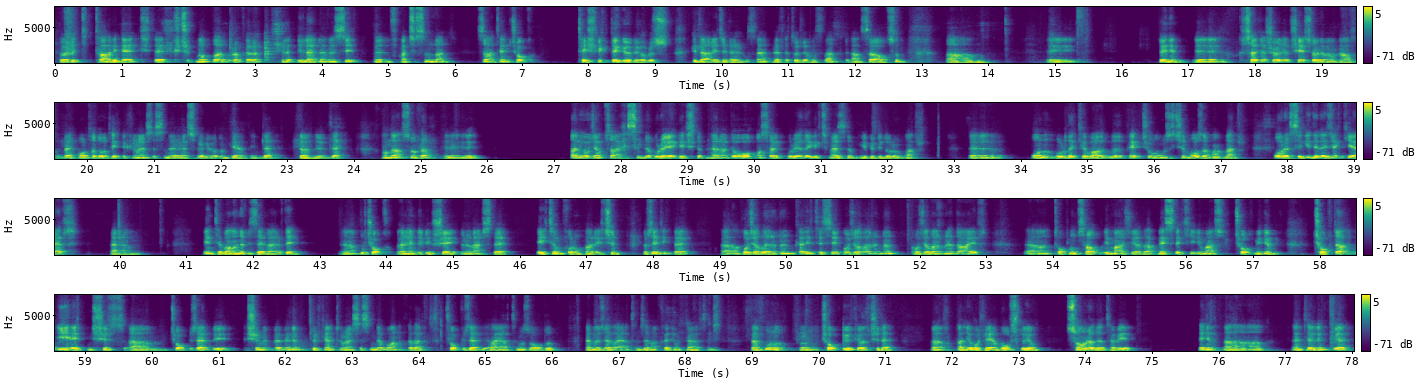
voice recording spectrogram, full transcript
böyle tarihe işte küçük notlar bırakarak ile- ilerlemesi e, açısından zaten çok teşvik de görüyoruz. İdarecilerimizden, Refet hocamızdan falan sağ olsun. E, benim e, kısaca şöyle bir şey söylemem lazım. Ben Orta Doğu Teknik Üniversitesi'nde ders veriyordum geldiğimde, döndüğümde. Ondan sonra e, Ali Hocam sayesinde buraya geçtim. Herhalde o olmasaydı buraya da geçmezdim gibi bir durum var. E, onun buradaki varlığı pek çoğumuz için o zamanlar orası gidilecek yer e, intibanı bize verdi. E, bu çok önemli bir şey üniversite eğitim kurumları için. Özellikle e, hocalarının kalitesi, hocalarının hocalarına dair e, toplumsal imaj ya da mesleki imaj çok mühim. Çok da iyi etmişiz. E, çok güzel bir eşimin ve benim Türkent Üniversitesi'nde bu ana kadar çok güzel bir hayatımız oldu. Hem özel hayatımız hem akademik hayatımız. Ben bunu e, çok büyük ölçüde e, Ali Hoca'ya borçluyum. Sonra da tabii benim entelektüel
